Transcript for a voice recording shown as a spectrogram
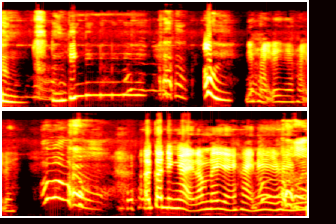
คือตึงตึงติ้งติ้งติ้งติ้งติ้งโอ้ยเนี่ยหายเลยเนี่ยหายเลยแล้วก็ยังไงลำได้ยังหายแน่ยังหายมัน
